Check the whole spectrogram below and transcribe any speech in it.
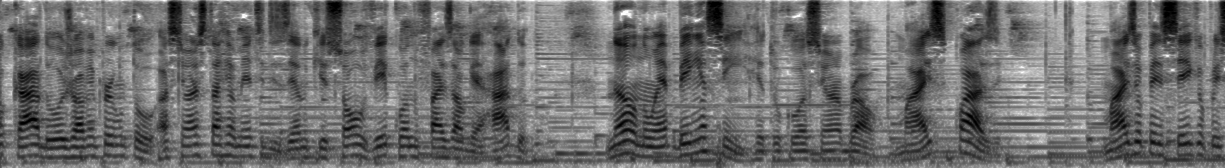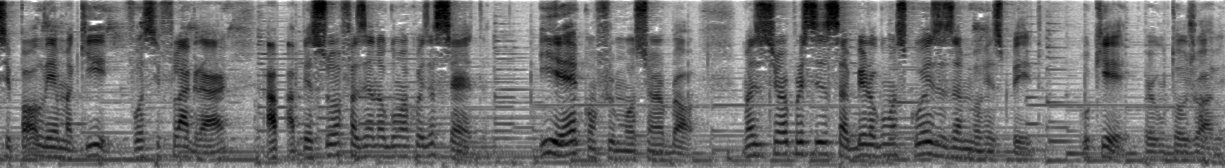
Tocado, o jovem perguntou: A senhora está realmente dizendo que só o vê quando faz algo errado? Não, não é bem assim, retrucou a senhora Brown, mas quase. Mas eu pensei que o principal lema aqui fosse flagrar a, pessoa fazendo alguma coisa certa. E é, confirmou a senhora Brown. Mas o senhor precisa saber algumas coisas a meu respeito. O que? perguntou o jovem.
